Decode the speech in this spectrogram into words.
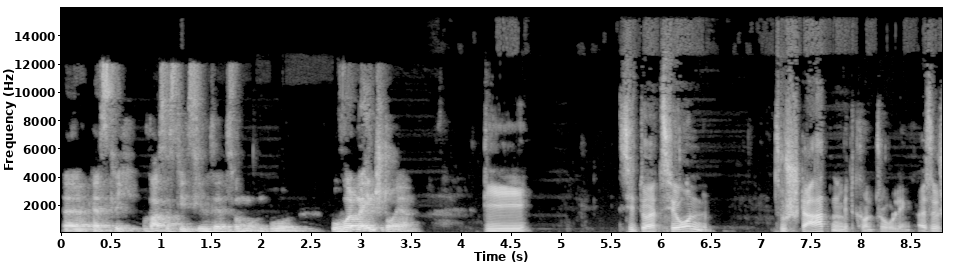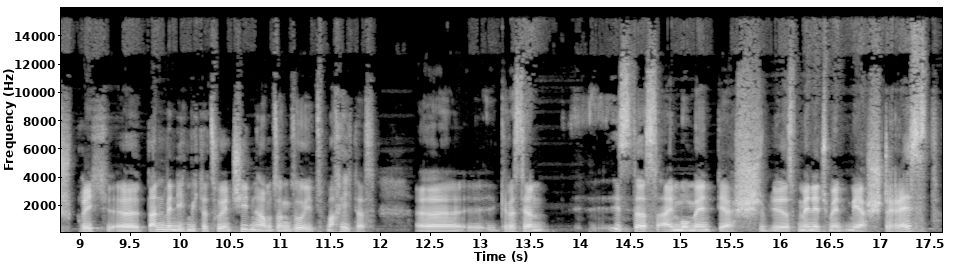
äh, letztlich, was ist die Zielsetzung und wo, wo wollen wir hinsteuern. Die Situation zu starten mit Controlling. Also sprich, äh, dann, wenn ich mich dazu entschieden habe und sagen, so, jetzt mache ich das. Äh, Christian, ist das ein Moment, der das Management mehr stresst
